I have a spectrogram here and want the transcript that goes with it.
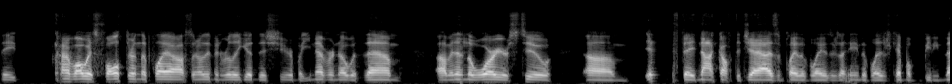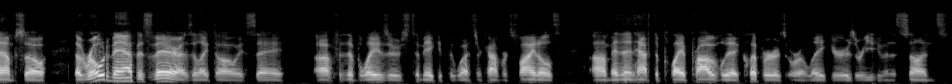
they kind of always falter in the playoffs. I know they've been really good this year, but you never know with them. Um, and then the Warriors, too. Um, if they knock off the Jazz and play the Blazers, I think the Blazers capable of beating them. So the roadmap is there, as I like to always say, uh, for the Blazers to make it the Western Conference Finals, um, and then have to play probably a Clippers or a Lakers or even a Suns.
